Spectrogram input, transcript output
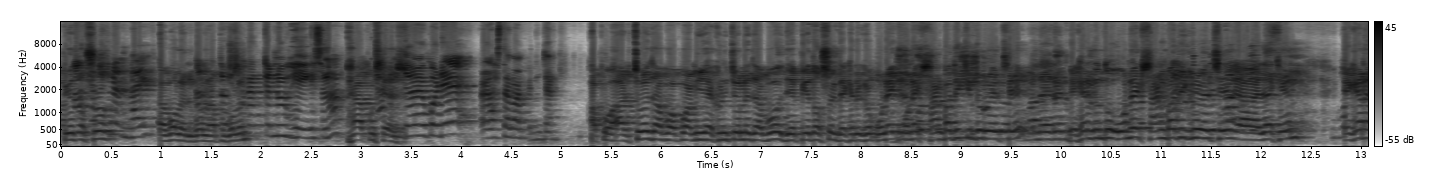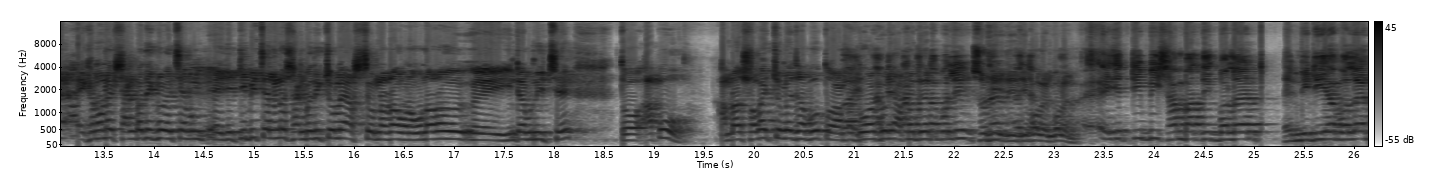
প্রিয় দর্শক বলেন বলেন আপু বলেন। হয়ে গেছে না? আপু, শেষ। করে রাস্তা মাপেন আপু আর চলে যাব আপু আমি এখনই চলে যাব। যে প্রিয় দর্শক দেখেন অনেক অনেক সাংবাদিক কিন্তু রয়েছে। মানে এখানে কিন্তু অনেক সাংবাদিক রয়েছে দেখেন। এখানে এখানে অনেক সাংবাদিক রয়েছে এবং এই যে টিভি চ্যানেলে সাংবাদিক চলে আসছে ওনারা ওনারাও ইন্টারভিউ নিচ্ছে। তো আপু আমরা সবাই চলে যাব তো আমরা দোয়া করি আপনাদের বলি, জি জি জি বলেন বলেন। এই যে টিভি সাংবাদিক বলেন মিডিয়া বলেন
